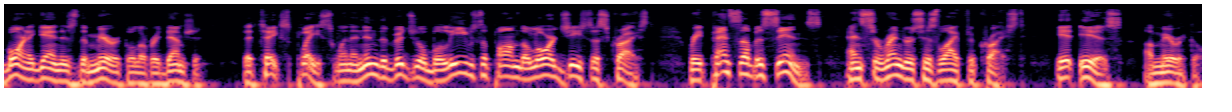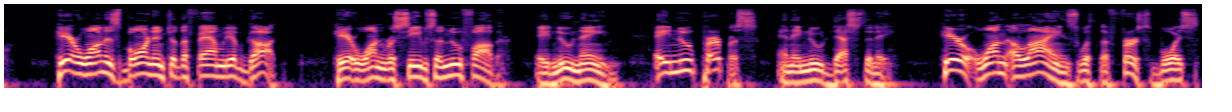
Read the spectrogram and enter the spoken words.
Born again is the miracle of redemption that takes place when an individual believes upon the Lord Jesus Christ, repents of his sins, and surrenders his life to Christ. It is a miracle. Here one is born into the family of God. Here one receives a new father, a new name, a new purpose, and a new destiny. Here one aligns with the first voice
